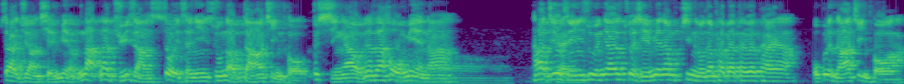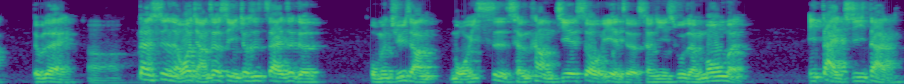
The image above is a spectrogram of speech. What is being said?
在局长前面，那那局长受理陈情书，那我不挡到镜头不行啊，我就在后面啊。他接受陈情书，人家最前面，那镜头在拍拍拍拍拍啊，我不能挡到镜头啊，对不对？啊但是呢，我要讲这个事情，就是在这个我们局长某一次陈抗接受业者陈情书的 moment，一袋鸡蛋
